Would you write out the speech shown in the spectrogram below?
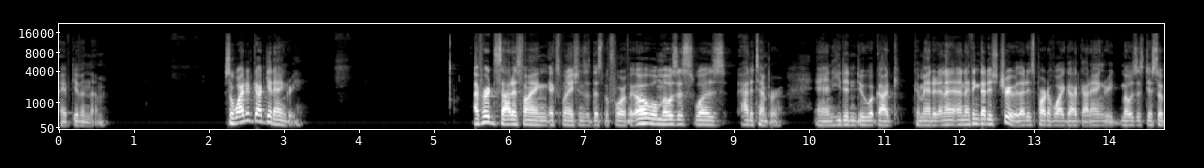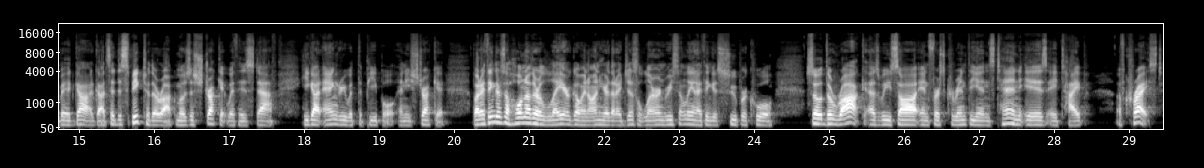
I have given them. So, why did God get angry? I've heard satisfying explanations of this before, like, oh, well, Moses was had a temper and he didn't do what God commanded. And I, and I think that is true. That is part of why God got angry. Moses disobeyed God. God said to speak to the rock. Moses struck it with his staff. He got angry with the people and he struck it. But I think there's a whole other layer going on here that I just learned recently and I think is super cool. So the rock, as we saw in 1 Corinthians 10, is a type of Christ.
